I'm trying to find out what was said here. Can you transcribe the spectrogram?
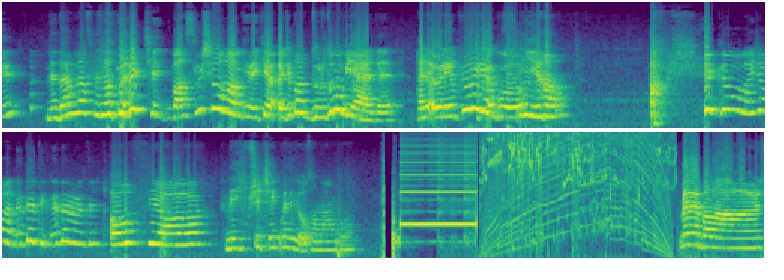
Çektin? Neden basmadın? Ben çek basmış olmam gerekiyor. Acaba durdu mu bir yerde? Hani öyle yapıyor ya bu. ya. Şaka mı? Acaba ne dedik ne demedik? Of ya. Ne hiçbir şey çekmedik o zaman bu. Merhabalar.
